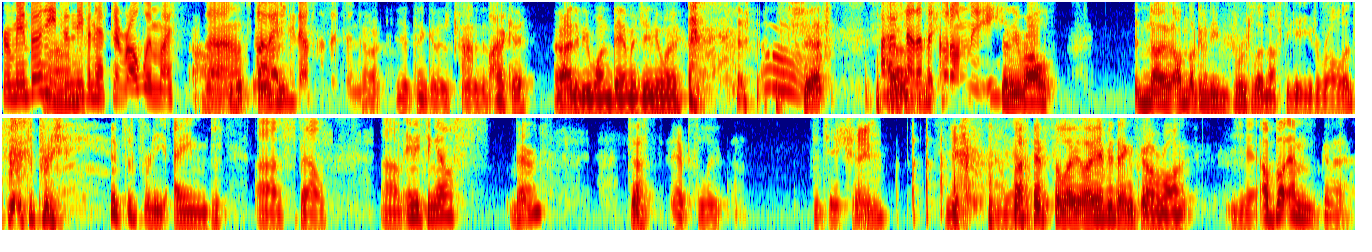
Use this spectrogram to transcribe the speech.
remember he didn't even have to roll when my. is Uh, it well, actually, that's because it didn't. No, you'd think it is poison. Okay, it only be one damage anyway. Shit. I hope none of it got on me. Shitty rolls. No, I'm not going to be brutal enough to get you to roll. It's it's a pretty it's a pretty aimed uh, spell. Um, anything else, Baron? Just absolute dejection. Shame. Yeah, Yeah. absolutely. Everything's going wrong. Yeah. Oh, but um, Gonna.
